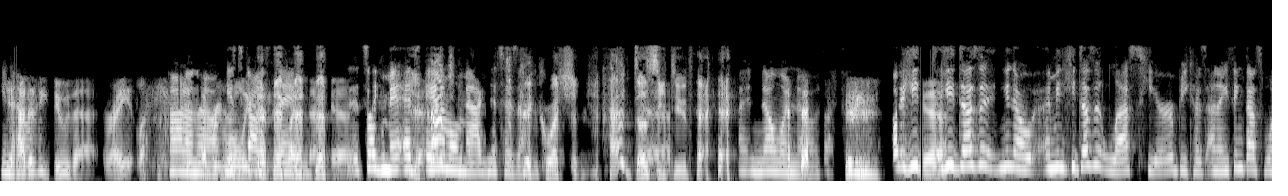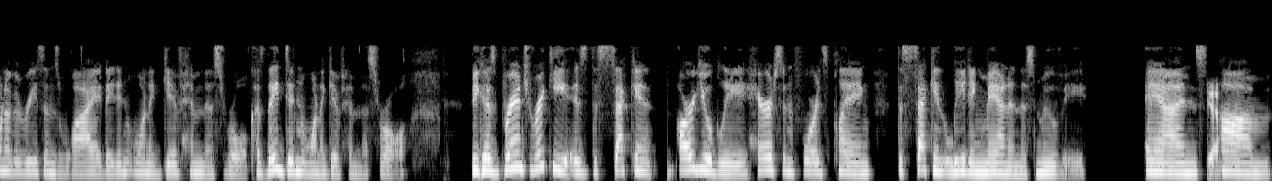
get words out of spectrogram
You yeah, know? how does he do that? Right? Like I don't know. Every He's got a like thing. that, yeah. It's like ma- it's animal magnetism. good question. How does Yeah. he do that? No one knows. But he Yeah. he does it, you know, I mean he does it less here because and I think that's one of the reasons why they didn't want to give him this role cuz they didn't want to give him this role. Because Branch Rickey is the second arguably Harrison Ford's playing the second leading man in this movie. And Yeah. um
